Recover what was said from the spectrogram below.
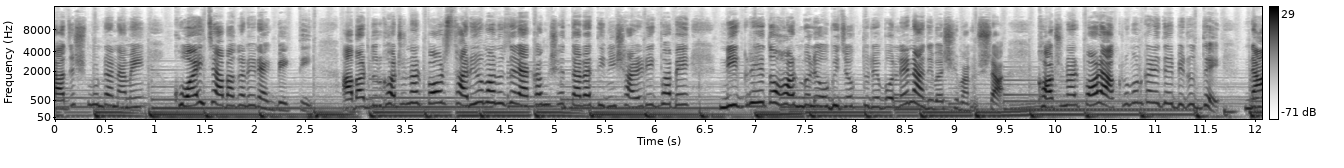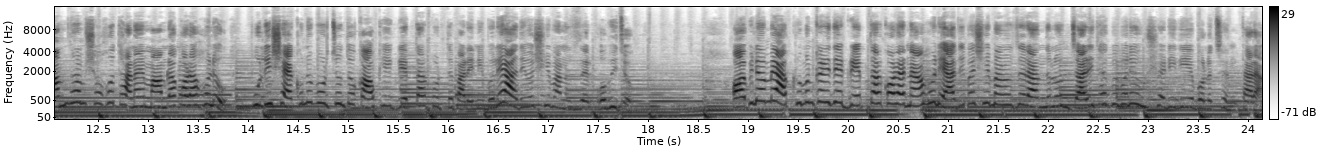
রাজেশ মুন্ডা নামে খোয়াই চা বাগানের এক ব্যক্তি। আবার দুর্ঘটনার পর স্থানীয় মানুষদের একাংশের দ্বারা তিনি শারীরিকভাবে নিগৃহীত হন বলে অভিযোগ তুলে বললেন আদিবাসী মানুষরা। ঘটনার পর আক্রমণকারীদের বিরুদ্ধে নামধাম সহ থানায় মামলা করা হলেও পুলিশ এখনও পর্যন্ত কাউকে গ্রেপ্তার করতে পারেনি বলে আদিবাসী মানুষদের অভিযোগ। অবিলম্বে আক্রমণকারীদের গ্রেপ্তার করা না হলে আদিবাসী মানুষদের আন্দোলন জারি থাকবে বলে হুঁশিয়ারি দিয়ে বলেছেন তারা।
